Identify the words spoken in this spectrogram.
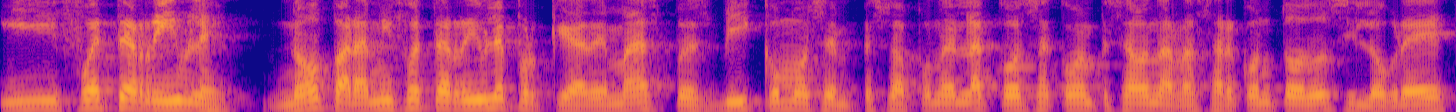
Y fue terrible, ¿no? Para mí fue terrible porque además pues vi cómo se empezó a poner la cosa, cómo empezaron a arrasar con todos y logré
